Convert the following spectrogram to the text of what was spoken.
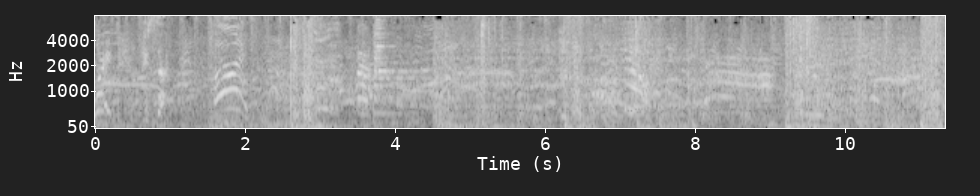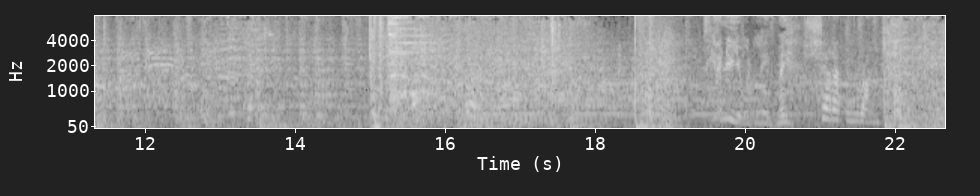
Wait! Hester! Wouldn't leave me. Shut up and run.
